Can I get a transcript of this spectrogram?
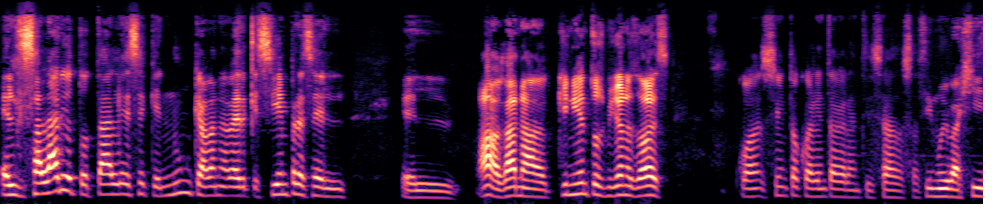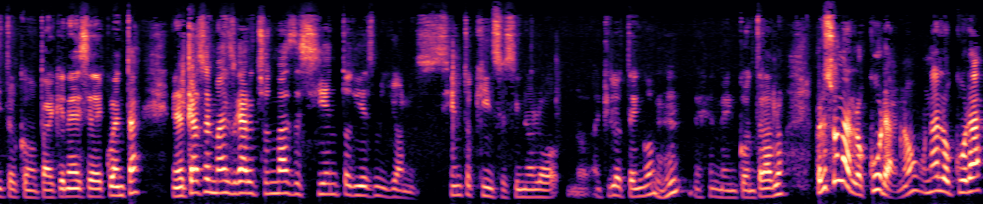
el, salario total ese que nunca van a ver, que siempre es el, el ah, gana 500 millones de dólares 140 garantizados, así muy bajito, como para que nadie se dé cuenta. En el caso de Miles Garrett son más de 110 millones, 115 si no lo, no, aquí lo tengo, uh -huh. déjenme encontrarlo. Pero es una locura, ¿no? Una locura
